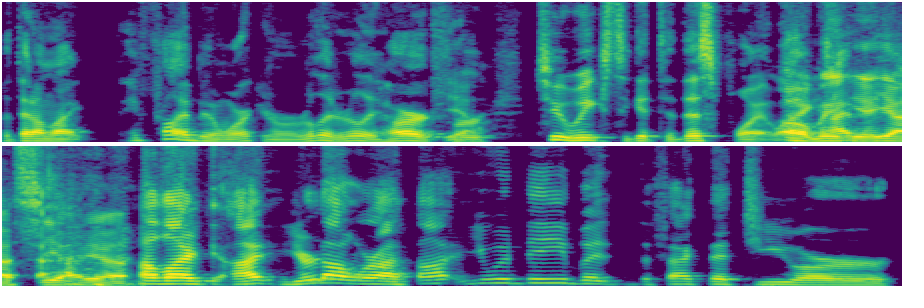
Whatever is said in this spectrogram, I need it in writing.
But then I'm like, they've probably been working really, really hard for Yeah. two weeks to get to this point. oh Like, man, I- yeah, yes, yeah, yeah. I'm like, I, you're not where I thought you would be, but the fact that you are,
